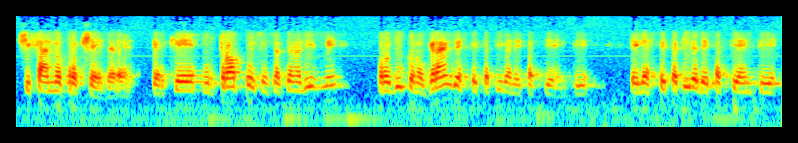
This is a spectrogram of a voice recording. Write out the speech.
ci fanno procedere, perché purtroppo i sensazionalismi producono grandi aspettative nei pazienti e le aspettative dei pazienti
